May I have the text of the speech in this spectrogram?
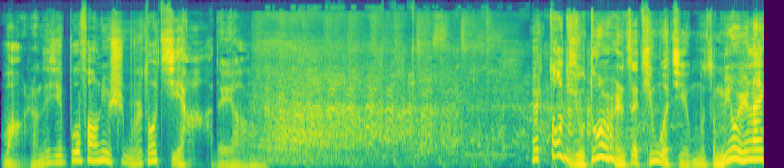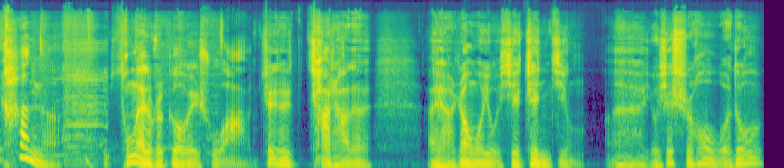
网上那些播放率是不是都假的呀？哎，到底有多少人在听我节目？怎么没有人来看呢？从来都是个位数啊！这个叉叉的。哎呀，让我有些震惊。哎，有些时候我都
